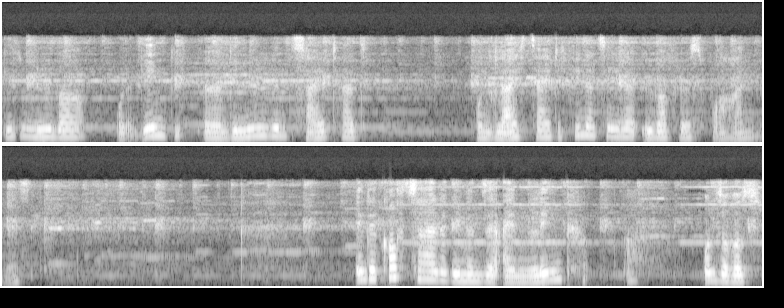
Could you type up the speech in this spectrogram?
gegenüber oder gegen, äh, genügend Zeit hat und gleichzeitig finanzieller Überfluss vorhanden ist. In der Kopfzeile finden Sie einen Link unseres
